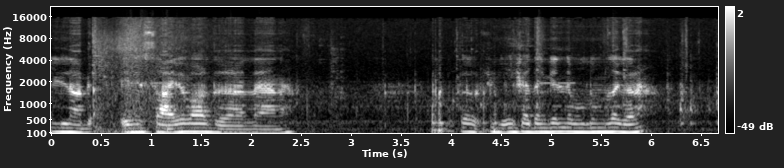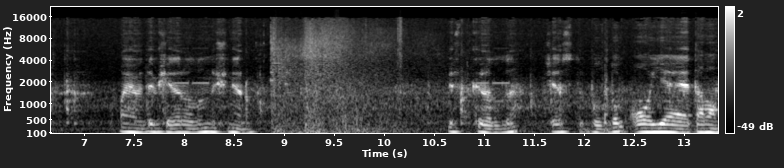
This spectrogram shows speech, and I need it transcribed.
İlla bir evin sahibi vardır herhalde yani. Çünkü inşaat engelini bulduğumuza göre o evde bir şeyler olduğunu düşünüyorum. Üst kırıldı. Chest buldum. Oh yeah tamam.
